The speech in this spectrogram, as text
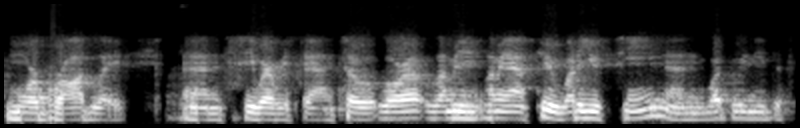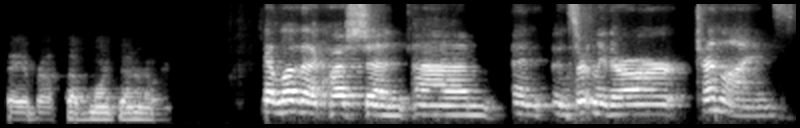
more broadly and see where we stand. So Laura, let me let me ask you, what are you seeing and what do we need to stay abreast of more generally? Yeah, I love that question. Um, and, and certainly there are trend lines.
